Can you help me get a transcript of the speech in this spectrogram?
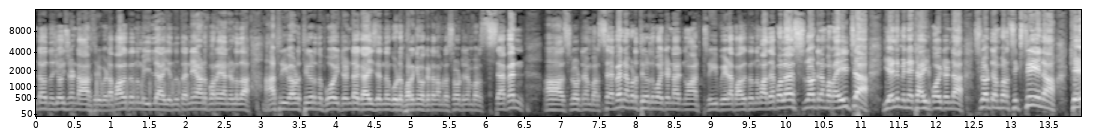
ഉണ്ടോ എന്ന് ചോദിച്ചിട്ടുണ്ട്. ആർ ത്രീ ബിയുടെ ഭാഗത്തൊന്നും ഇല്ല എന്ന് തന്നെയാണ് പറയാനുള്ളത്. ആർ ത്രീ അവിടെ തീർന്നു പോയിട്ടുണ്ട്. ഗൈസ് എന്നും കൂടെ പറഞ്ഞു വെക്കട്ടെ. നമ്മുടെ slot number seven slot number seven അവിടെ തീർന്നു പോയിട്ടുണ്ടായിരുന്നു. ആ ത്രീ ബിയുടെ ഭാഗത്തു നിന്നും അതേപോലെ സ്ലോട്ട് നമ്പർ എയ്റ്റ് എലിമിനേറ്റ് ആയി പോയിട്ടുണ്ട്. Slot number sixteen K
